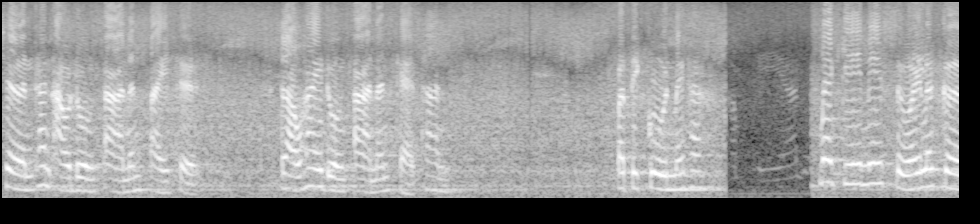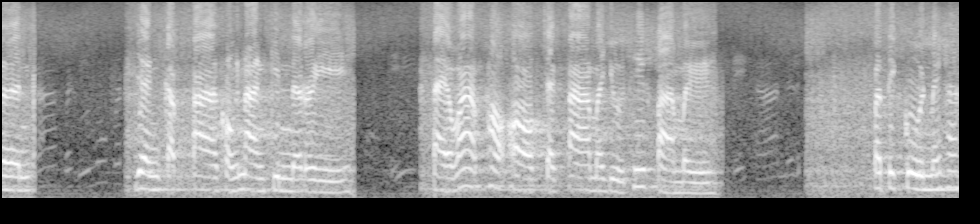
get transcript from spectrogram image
เชิญท่านเอาดวงตานั้นไปเถิดเราให้ดวงตานั้นแก่ท่าน ปฏิกูลไหมคะ เมื่อกี้นี่สวยเหลือเกินอย่างกับตาของนางกินนรี แต่ว่าพอออกจากตามาอยู่ที่ฝ่ามือ ปฏิกูลไหมคะ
